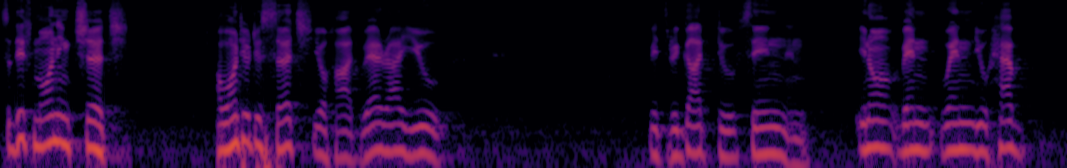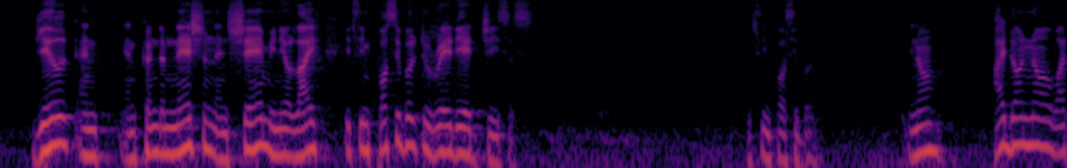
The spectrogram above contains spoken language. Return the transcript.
So this morning, church, I want you to search your heart. Where are you with regard to sin and you know, when, when you have guilt and, and condemnation and shame in your life, it's impossible to radiate Jesus. It's impossible. You know, I don't know what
